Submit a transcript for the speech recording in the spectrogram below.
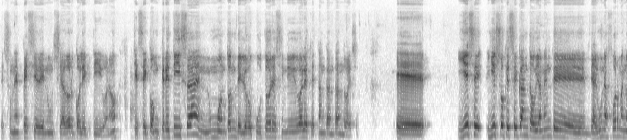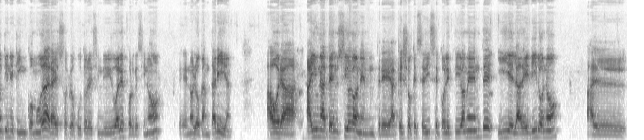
es una especie de enunciador colectivo, ¿no? Que se concretiza en un montón de locutores individuales que están cantando eso. Eh, y, ese, y eso que se canta, obviamente, de alguna forma no tiene que incomodar a esos locutores individuales, porque si no, eh, no lo cantarían. Ahora, hay una tensión entre aquello que se dice colectivamente y el adherir o no al,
